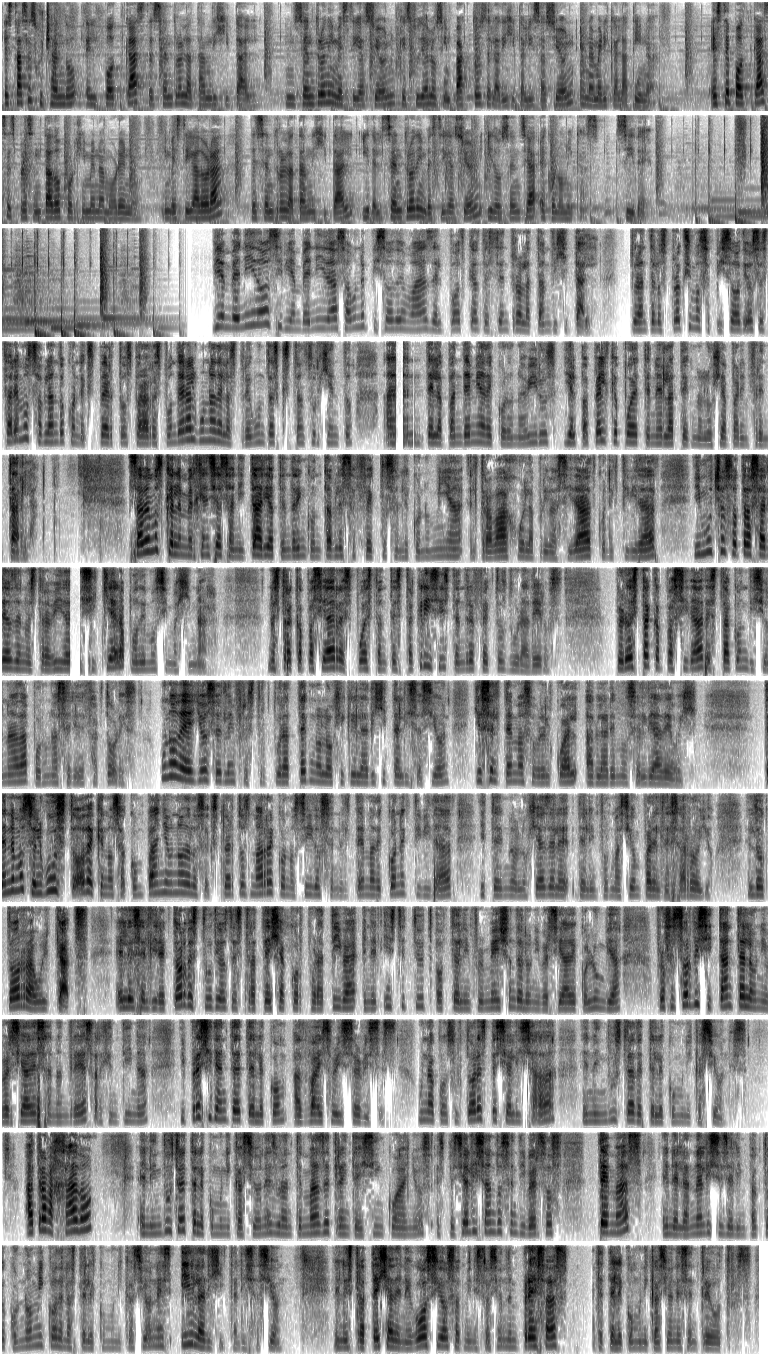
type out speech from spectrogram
Estás escuchando el podcast de Centro Latam Digital, un centro de investigación que estudia los impactos de la digitalización en América Latina. Este podcast es presentado por Jimena Moreno, investigadora de Centro Latam Digital y del Centro de Investigación y Docencia Económicas, CIDE. Bienvenidos y bienvenidas a un episodio más del podcast de Centro Latam Digital. Durante los próximos episodios estaremos hablando con expertos para responder algunas de las preguntas que están surgiendo ante la pandemia de coronavirus y el papel que puede tener la tecnología para enfrentarla. Sabemos que la emergencia sanitaria tendrá incontables efectos en la economía, el trabajo, la privacidad, conectividad y muchas otras áreas de nuestra vida que ni siquiera podemos imaginar. Nuestra capacidad de respuesta ante esta crisis tendrá efectos duraderos pero esta capacidad está condicionada por una serie de factores. Uno de ellos es la infraestructura tecnológica y la digitalización, y es el tema sobre el cual hablaremos el día de hoy. Tenemos el gusto de que nos acompañe uno de los expertos más reconocidos en el tema de conectividad y tecnologías de la, información para el desarrollo, el doctor Raúl Katz. Él es el director de estudios de estrategia corporativa en el Institute of Teleinformation de la Universidad de Columbia, profesor visitante a la Universidad de San Andrés, Argentina, y presidente de Telecom Advisory Services, una consultora especializada en la industria de telecomunicaciones. Ha trabajado en la industria de telecomunicaciones durante más de 35 años, especializándose en diversos temas en el análisis del impacto económico de las telecomunicaciones y la digitalización, en la estrategia de negocios, administración de empresas, de telecomunicaciones, entre otros.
